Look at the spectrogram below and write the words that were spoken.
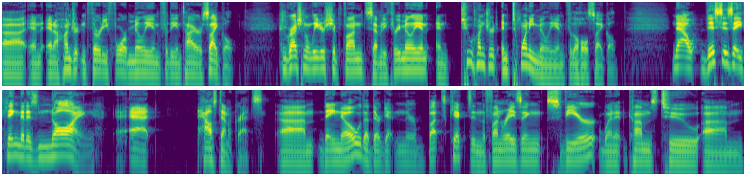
uh, and and 134 million for the entire cycle. Congressional Leadership Fund 73 million and 220 million for the whole cycle. Now, this is a thing that is gnawing at House Democrats. Um, they know that they're getting their butts kicked in the fundraising sphere when it comes to um,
